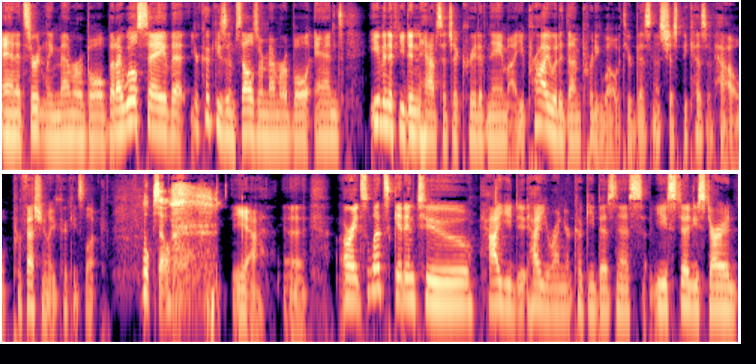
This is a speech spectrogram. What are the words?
And it's certainly memorable. But I will say that your cookies themselves are memorable. And even if you didn't have such a creative name, uh, you probably would have done pretty well with your business just because of how professional your cookies look. Hope so. Yeah. Uh, all right, so let's get into how you do how you run your cookie business. You stood, you started,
